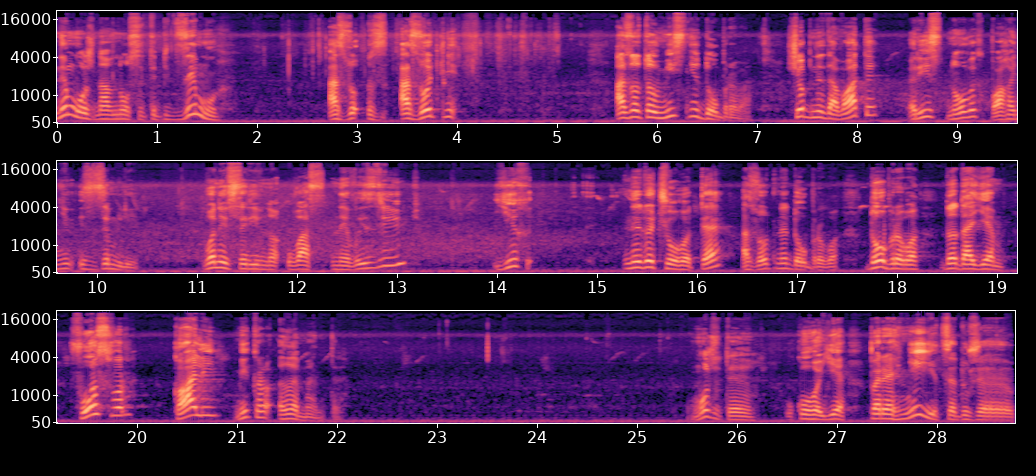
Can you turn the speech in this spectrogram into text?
Не можна вносити під зиму азо, азотні, азотовмісні добрива, щоб не давати ріст нових паганів із землі. Вони все рівно у вас не визріють, їх не до чого те азотне добриво. Добриво додаємо фосфор, калій, мікроелементи. Можете у кого є перегнії, це дуже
